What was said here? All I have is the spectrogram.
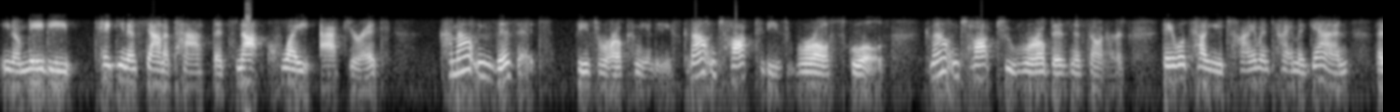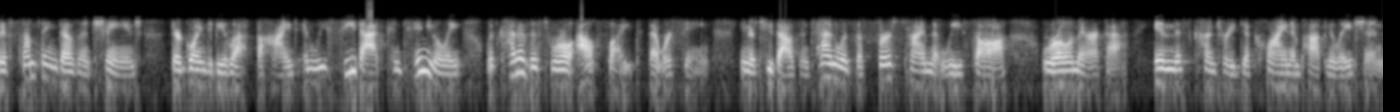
you know, maybe taking us down a path that's not quite accurate, come out and visit these rural communities. Come out and talk to these rural schools. Come out and talk to rural business owners. They will tell you time and time again that if something doesn't change, they're going to be left behind. And we see that continually with kind of this rural outflight that we're seeing. You know, 2010 was the first time that we saw rural America in this country decline in population.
